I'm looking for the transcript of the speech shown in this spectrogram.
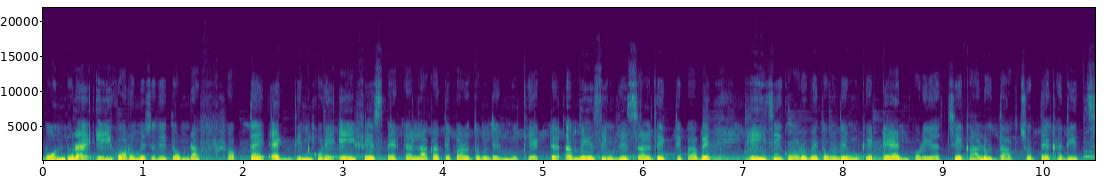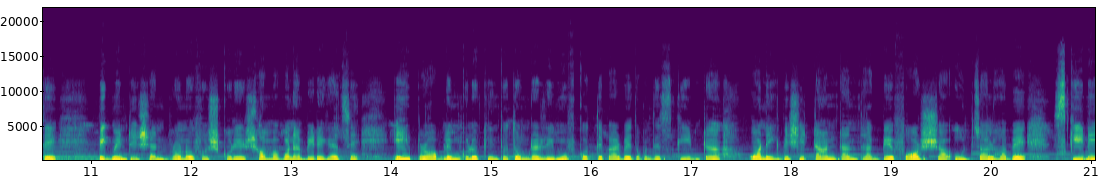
বন্ধুরা, এই গরমে যদি তোমরা সপ্তাহে একদিন করে এই ফেস প্যাকটা লাগাতে পারো, তোমাদের মুখে একটা অ্যামেজিং রেজাল্ট দেখতে পাবে। এই যে গরমে তোমাদের মুখে ট্যান পড়ে যাচ্ছে, কালো দাগছোপ দেখা দিচ্ছে পিগমেন্টেশন ব্রণ ফুসকুড়ির সম্ভাবনা বেড়ে গেছে, এই প্রবলেমগুলো কিন্তু তোমরা রিমুভ করতে পারবে। তোমাদের স্কিনটা অনেক বেশি টান টান থাকবে, ফর্সা, উজ্জ্বল হবে স্কিনে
